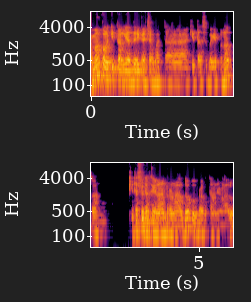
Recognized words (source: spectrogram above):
Memang kalau kita lihat dari kacamata kita sebagai penonton, kita sudah kehilangan Ronaldo beberapa tahun yang lalu.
